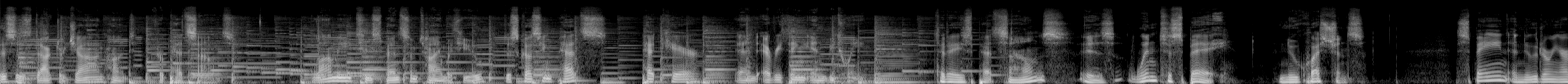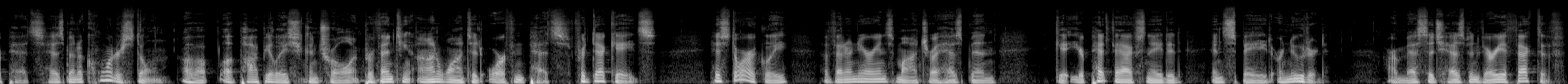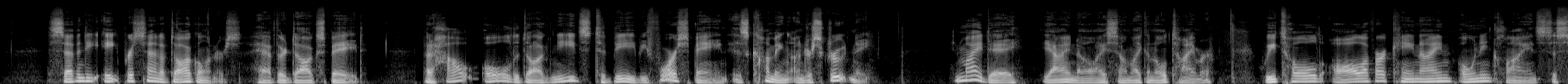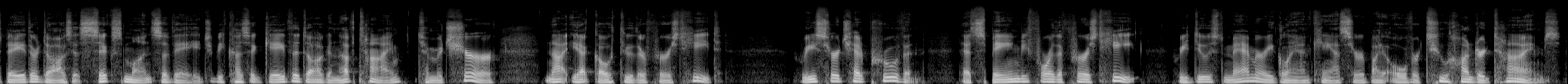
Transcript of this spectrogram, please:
This is Dr. John Hunt for Pet Sounds. Allow me to spend some time with you discussing pets, pet care, and everything in between. Today's Pet Sounds is When to Spay New Questions. Spaying and neutering our pets has been a cornerstone of, of population control and preventing unwanted orphan pets for decades. Historically, a veterinarian's mantra has been get your pet vaccinated and spayed or neutered. Our message has been very effective. 78% of dog owners have their dog spayed. But how old a dog needs to be before spaying is coming under scrutiny. In my day, yeah, I know I sound like an old timer, we told all of our canine owning clients to spay their dogs at six months of age because it gave the dog enough time to mature, not yet go through their first heat. Research had proven that spaying before the first heat reduced mammary gland cancer by over 200 times.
